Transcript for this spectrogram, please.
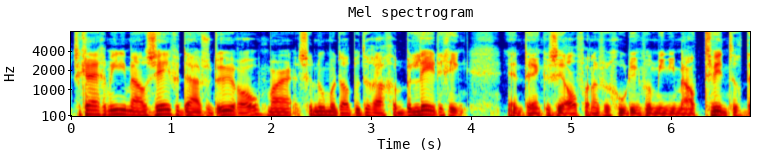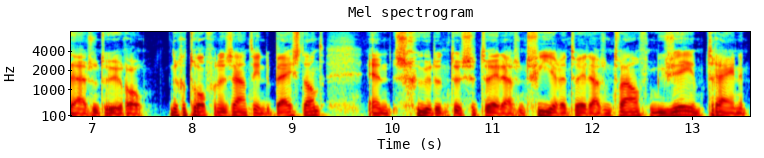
Ze krijgen minimaal 7000 euro, maar ze noemen dat bedrag een belediging en denken zelf aan een vergoeding van minimaal 20.000 euro. De getroffenen zaten in de bijstand en schuurden tussen 2004 en 2012 museumtreinen.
